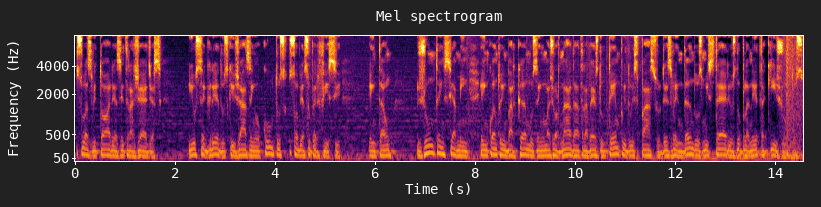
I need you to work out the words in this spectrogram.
suas vitórias e tragédias, e os segredos que jazem ocultos sob a superfície. Então, Juntem-se a mim enquanto embarcamos em uma jornada através do tempo e do espaço, desvendando os mistérios do planeta aqui juntos.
